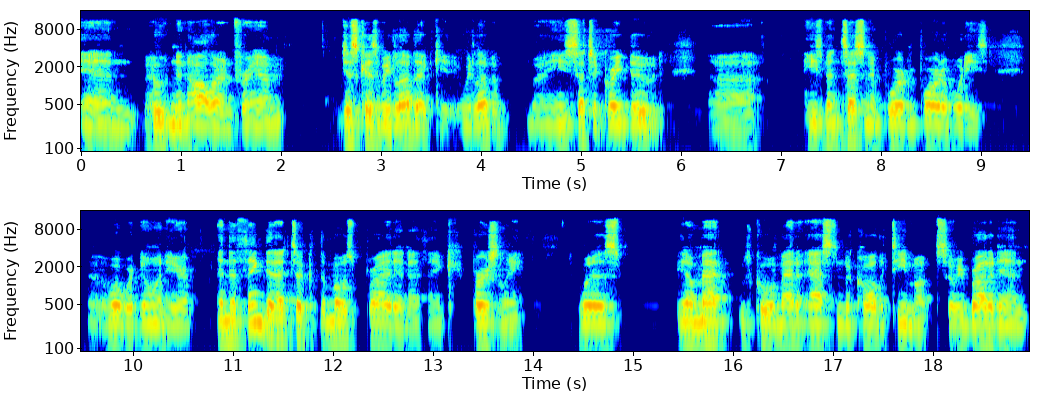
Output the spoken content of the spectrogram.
and hooting and hollering for him, just because we love that kid. We love him. I mean, he's such a great dude. Uh, he's been such an important part of what he's Uh, what we're doing here. And the thing that I took the most pride in, I think personally, was you know, Matt was cool. Matt asked him to call the team up. So he brought it in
